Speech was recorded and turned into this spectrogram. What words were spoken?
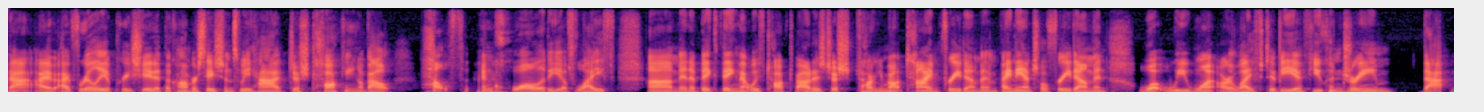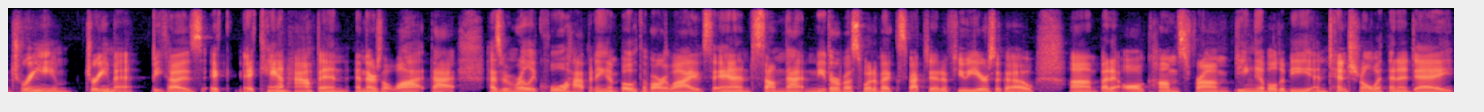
that I, I've really appreciated the conversations we had just talking about health and quality of life. Um, and a big thing that we've talked about is just talking about time freedom and financial freedom and what we want our life to be. If you can dream that dream, dream it because it it can happen and there's a lot that has been really cool happening in both of our lives and some that neither of us would have expected a few years ago. Um, but it all comes from being able to be intentional within a day,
